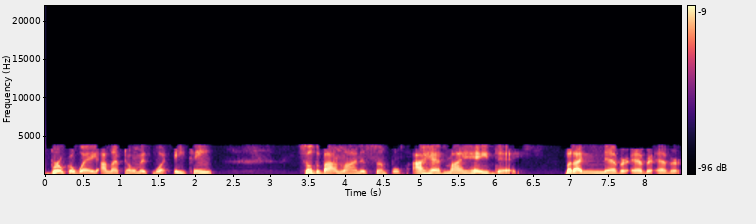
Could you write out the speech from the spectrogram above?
broke away. I left home at what, 18? So the bottom line is simple. I had my heyday, but I never, ever, ever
